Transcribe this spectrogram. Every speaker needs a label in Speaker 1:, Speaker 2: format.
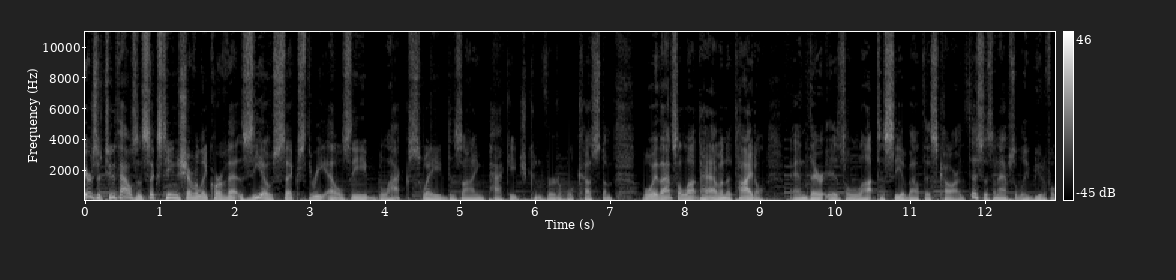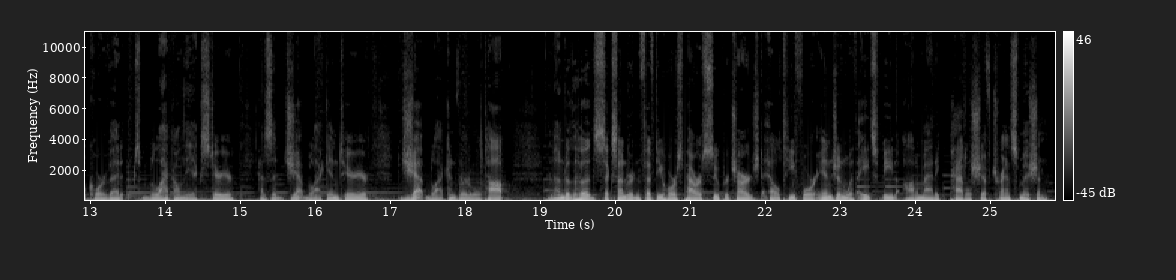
Speaker 1: Here's a 2016 Chevrolet Corvette Z06 3LZ black suede design package convertible custom. Boy, that's a lot to have in a title, and there is a lot to see about this car. This is an absolutely beautiful Corvette. It's black on the exterior, has a jet black interior, jet black convertible top, and under the hood, 650 horsepower supercharged LT4 engine with 8 speed automatic paddle shift transmission.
